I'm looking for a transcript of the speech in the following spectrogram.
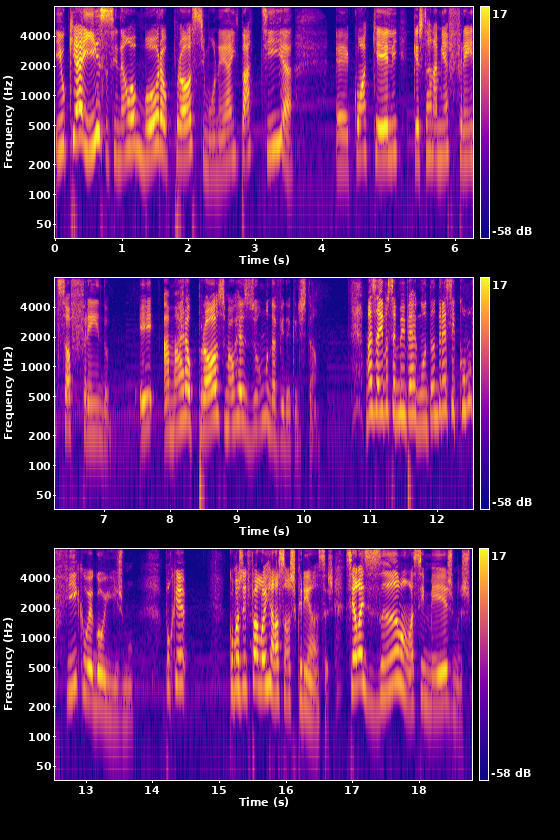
E o que é isso, senão o amor ao próximo, né, a empatia é, com aquele que está na minha frente sofrendo. E amar ao próximo é o resumo da vida cristã. Mas aí você me pergunta, Andressa, e como fica o egoísmo? Porque, como a gente falou em relação às crianças, se elas amam a si mesmas,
